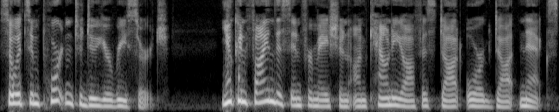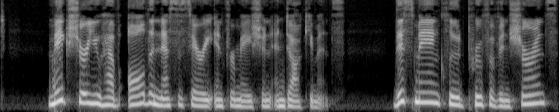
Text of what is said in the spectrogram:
so it's important to do your research. You can find this information on countyoffice.org.next. Make sure you have all the necessary information and documents. This may include proof of insurance,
